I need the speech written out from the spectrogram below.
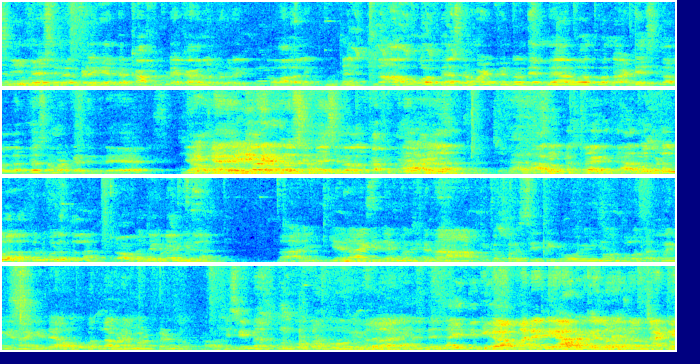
ಸೀಮೆಸಿನ ಬೆಳಿಗ್ಗೆ ಅಂತ ಕಾಫಿ ಕುಡಿಯಕಾಗಲ್ಲ ಬಿಡ್ರಿ ಅವಾಲಲ್ಲಿ ಮತ್ತೆ? ನಾವು ಅಭ್ಯಾಸ ಮಾಡ್ಕೊಂಡಿರೋದು ಎಮ್ಮೆ ಹಾಲು ಅಥವಾ ನಾಟಿ ಹಸಿನ ಹಾಲಲ್ಲಿ ಅಭ್ಯಾಸ ಮಾಡ್ಕೊಂಡಿದ್ರೆ ಯಾವುದೇ ಕಾರಣಕ್ಕೂ ಸೀಮೆಹಸಿನ ಹಾಲಲ್ಲಿ ಕಾಫಿ ಕುಡಿಯಲ್ಲ ಕುಡಿಯಕ್ಕಾಗಲ್ಲ ಕಷ್ಟ ಆಗುತ್ತೆ. ಆದ್ರೂ ಬಿಡಲ್ವಲ್ಲ? ದುಡ್ಡು ಬರುತ್ತಲ್ಲ. ಅದೇ ಕುಡಿಯಂಗಿಲ್ಲ. ಏನಾಗಿದೆ? ಮನುಷ್ಯನ ಆರ್ಥಿಕ ಪರಿಸ್ಥಿತಿಗೂ ಇನ್ನೊಂದು ತಕ್ಕನಾಗ ಏನಾಗಿದೆ? ಅವರು ಬದಲಾವಣೆ ಮಾಡ್ಕೊಂಡು ಈ ಸೀಮೆ ಸ್ಕೂಲ್ ಹೋಗೋದು ಇದ್ದಿದ್ದೇ. ಈಗ ಮನೆಯಲ್ಲಿ ಯಾರು ನಾಟಿ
